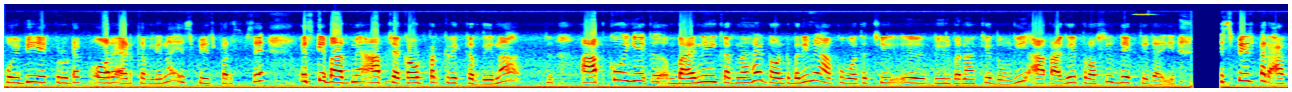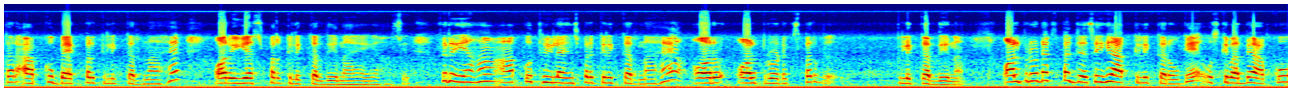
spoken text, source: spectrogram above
कोई भी एक प्रोडक्ट और ऐड कर लेना इस पेज पर से। इसके बाद में आप चेकआउट पर क्लिक कर देना। आपको ये बाय नहीं करना है। डोंट बरी मैं आपको बहुत अच्छी डील बना के दूँगी। आप आगे प्रोसेस देखते जाइए। पेज पर आकर आपको बैक पर क्लिक करना है और यस पर क्लिक कर देना है यहाँ से। फिर यहाँ आपको थ्री लाइंस पर क्लिक करना है और ऑल प्रोडक्ट्स पर क्लिक कर देना। ऑल प्रोडक्ट्स पर जैसे ही आप क्लिक करोगे, उसके बाद में आपको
